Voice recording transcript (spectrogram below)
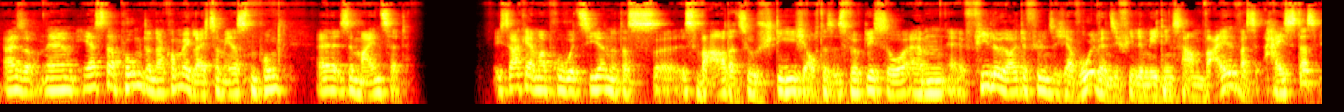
Also, äh, erster Punkt, und da kommen wir gleich zum ersten Punkt, äh, ist im Mindset ich sage ja immer provozieren und das äh, ist wahr, dazu stehe ich auch, das ist wirklich so. Ähm, äh, viele Leute fühlen sich ja wohl, wenn sie viele Meetings haben, weil, was heißt das?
